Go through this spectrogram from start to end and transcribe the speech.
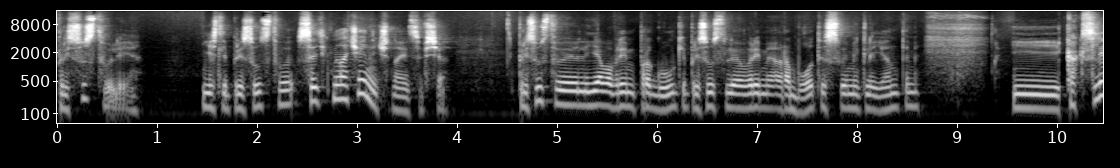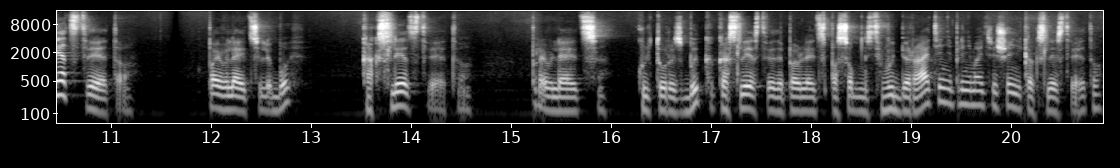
Присутствую ли я? Если присутствую, с этих мелочей начинается все. Присутствую ли я во время прогулки, присутствую ли я во время работы с своими клиентами? И как следствие этого появляется любовь, как следствие этого проявляется культура избытка, как следствие этого появляется способность выбирать и не принимать решений, как следствие этого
